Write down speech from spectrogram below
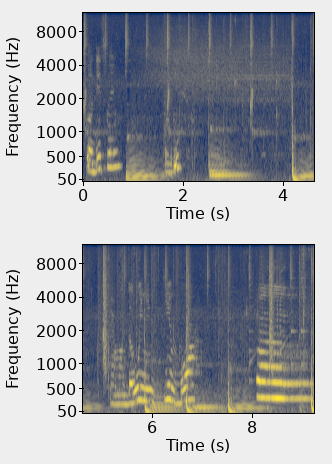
Go this way. Go this. I'm on the winning team, boy. Oh.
